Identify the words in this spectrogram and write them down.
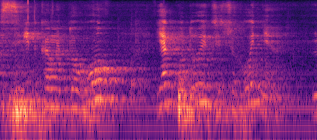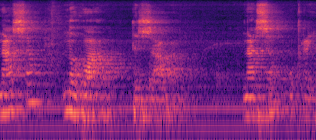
свідками того, як будується сьогодні наша нова держава, наша Україна.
